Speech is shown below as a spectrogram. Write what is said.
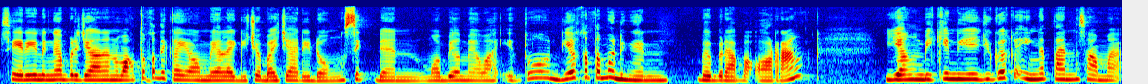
seiring dengan perjalanan waktu ketika Yongbe lagi coba cari dongsik dan mobil mewah itu dia ketemu dengan beberapa orang yang bikin dia juga keingetan sama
